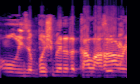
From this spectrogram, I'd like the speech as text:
Oh, he's a Bushman of the Kalahari.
